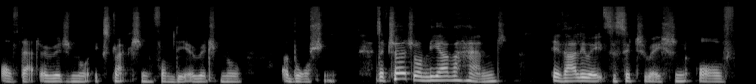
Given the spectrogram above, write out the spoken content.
of that original extraction from the original abortion. The church, on the other hand, evaluates the situation of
